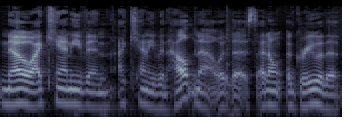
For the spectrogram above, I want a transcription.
no, I can't even I can't even help now with this. I don't agree with it.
